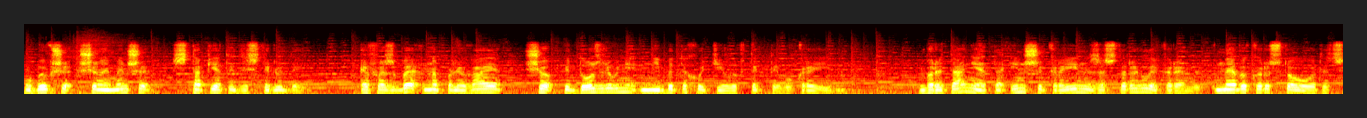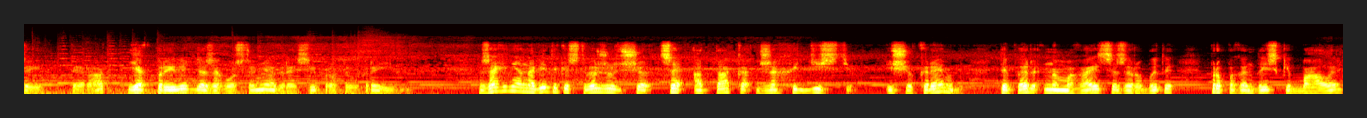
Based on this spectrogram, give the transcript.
убивши щонайменше 150 людей. ФСБ наполягає, що підозрювані нібито хотіли втекти в Україну. Британія та інші країни застерегли Кремль не використовувати цей теракт як привід для загострення агресії проти України. Західні аналітики стверджують, що це атака джахидістів і що Кремль тепер намагається заробити пропагандистські бали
